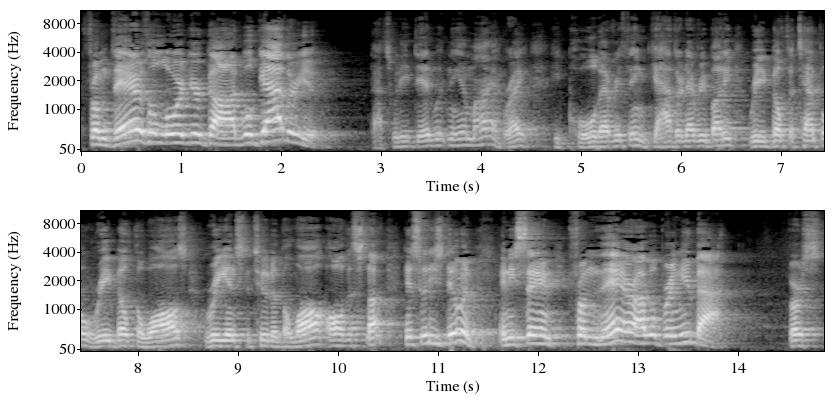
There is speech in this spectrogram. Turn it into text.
from there the Lord your God will gather you. That's what he did with Nehemiah, right? He pulled everything, gathered everybody, rebuilt the temple, rebuilt the walls, reinstituted the law, all this stuff. Here's what he's doing. And he's saying, From there I will bring you back verse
